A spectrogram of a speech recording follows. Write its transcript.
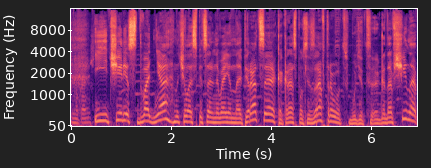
Ну, конечно. И через два дня началась специальная военная операция. Как раз послезавтра вот будет э, годовщина.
